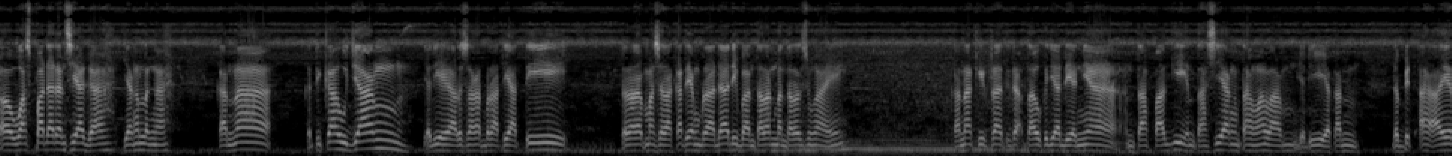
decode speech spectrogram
uh, waspada dan siaga, jangan lengah. Karena ketika hujan jadi harus sangat berhati-hati terhadap masyarakat yang berada di bantaran-bantaran sungai. Karena kita tidak tahu kejadiannya entah pagi, entah siang, entah malam jadi akan debit air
